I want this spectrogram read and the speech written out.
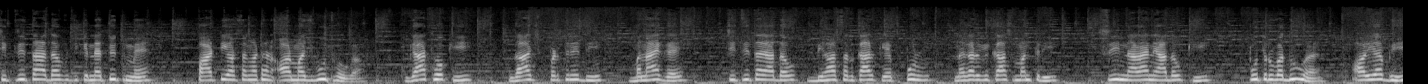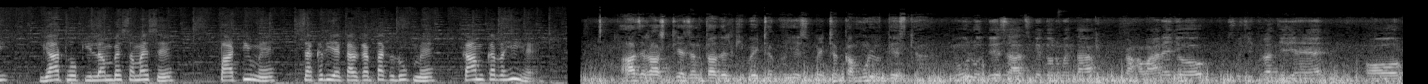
चित्रिता यादव जी के नेतृत्व में पार्टी और संगठन और मज़बूत होगा। ज्ञात हो कि राज्य प्रतिनिधि बनाए गए चित्रिता यादव बिहार सरकार के पूर्व नगर विकास मंत्री श्री नारायण यादव की पुत्र वधु है और यह भी ज्ञात हो कि लंबे समय से पार्टी में सक्रिय कार्यकर्ता के रूप में काम कर रही है। आज राष्ट्रीय जनता दल की बैठक हुई इस बैठक का मूल उद्देश्य क्या है? मूल उद्देश्य आज के दौर में था हमारे जो सुचित्रा जी हैं और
